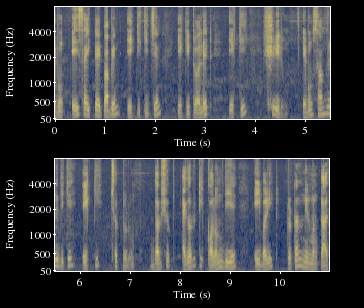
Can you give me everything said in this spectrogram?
এবং এই সাইডটায় পাবেন একটি কিচেন একটি টয়লেট একটি সিঁড়ি রুম এবং সামনের দিকে একটি ছোট্ট রুম দর্শক, এগারোটি কলম দিয়ে এই বাড়ির টোটাল নির্মাণ কাজ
